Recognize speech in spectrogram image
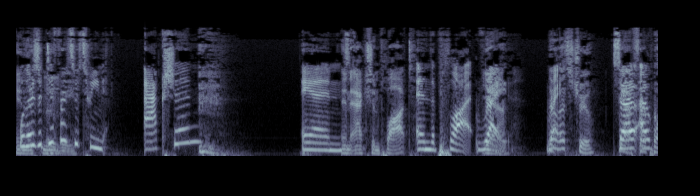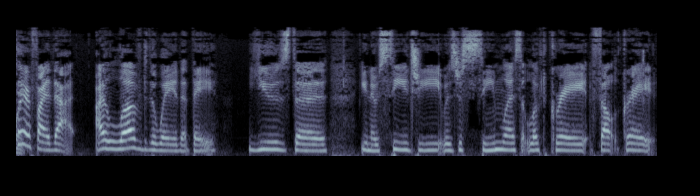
Well, there's a difference between action and an action plot. and the plot, Yeah. right? No, right. that's true. So Yeah, I'll point. clarify that. I loved the way that they used the, you know, CG. It was just seamless. It looked great, felt great.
